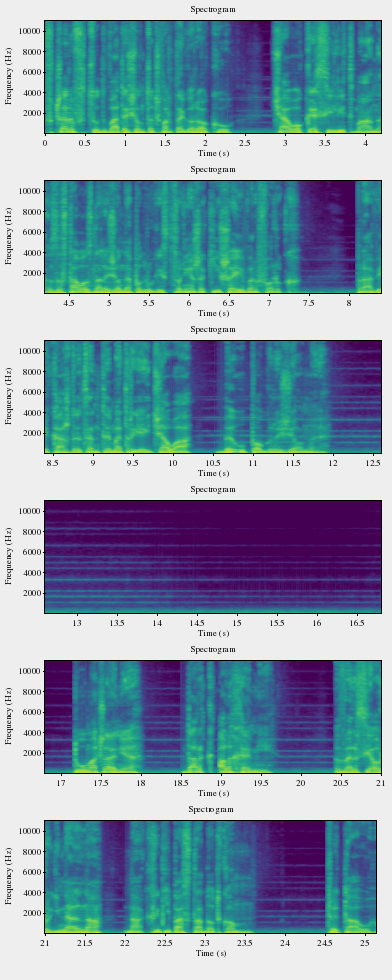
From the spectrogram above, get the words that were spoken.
W czerwcu 2004 roku ciało Cassie Littman zostało znalezione po drugiej stronie rzeki Shaver Fork. Prawie każdy centymetr jej ciała był pogryziony. Tłumaczenie. Dark Alchemy. Wersja oryginalna na creepypasta.com. Czytał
